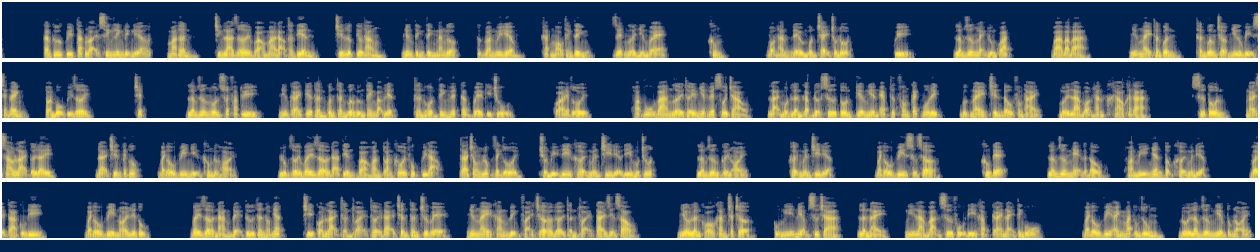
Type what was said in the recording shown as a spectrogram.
căn cứ quy tắc loại sinh linh định nghĩa, ma thần chính là rơi vào ma đạo thần tiên, chiến lược tiêu thăng, nhưng tính tình năng lượng, cực đoan nguy hiểm, khát máu thành tính, giết người như ngóe. Không. Bọn hắn đều muốn chạy trốn đột. Quỳ. Lâm dương lạnh lùng quát. Ba ba ba. Những n à y thần quân, thần vương trợ như bị xét đánh, toàn bộ quỳ rơi. Chết. Lâm dương luôn xuất phát thủy, những cái kia thần quân thần vương ứng thanh bạo liệt, thần hồn tinh huyết các về kỳ chủ. Quá đẹp rồi. Hoắc vũ ba người thấy nhiệt huyết sôi trào, lại một lần gặp được sư tôn kia nghiền ép thức phong cách vô địch, bực này chiến đấu phong thái, mới là bọn hắn khao khát ta sư tôn, ngài sao lại tới đây? Đại chiến kết thúc, bạch đấu vi nhịn không được hỏi. Lục giới bây giờ đã tiến vào hoàn toàn khôi phục quỹ đạo, ta trong lúc rảnh rỗi, chuẩn bị đi khởi nguyên tri địa đi một chút. Lâm dương cười nói. Khởi nguyên tri địa? Bạch đấu vi xứng sở không tệ. Lâm dương nhẹ gật đầu, hoàn mỹ nhân tộc khởi nguyên địa. Vậy ta cũng đi. Bạch đấu vi nói liên tục. Bây giờ nàng đệ tứ thân hợp nhất, chỉ còn lại thần thoại thời đại chân thân chưa về, nhưng này khẳng định phải chờ đợi thần thoại tái diễn sau. Nhiều lần khó khăn chắc trở, cũng nghĩ niệm sư cha, lần này, nghĩ làm bạn sư phụ đi khắp cái này tinh vũ bạch đấu vi ánh mắt ung dung, đối lâm dương nghiêm túc nói.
